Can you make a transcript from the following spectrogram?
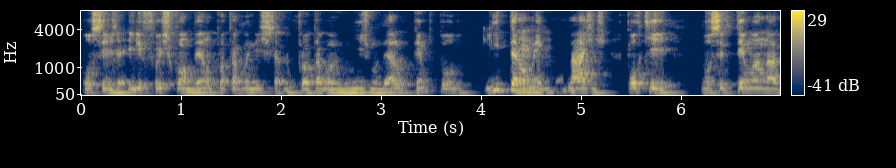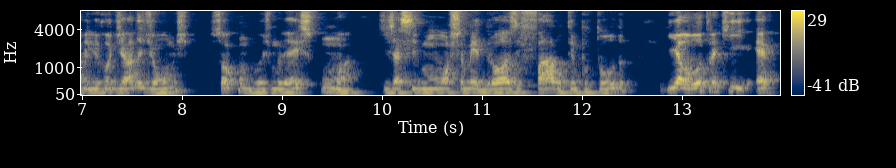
Ou seja, ele foi escondendo o protagonista, o protagonismo dela o tempo todo. Literalmente, Uhum. imagens. Porque você tem uma nave ali rodeada de homens, só com duas mulheres, uma que já se mostra medrosa e fala o tempo todo, e a outra que é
